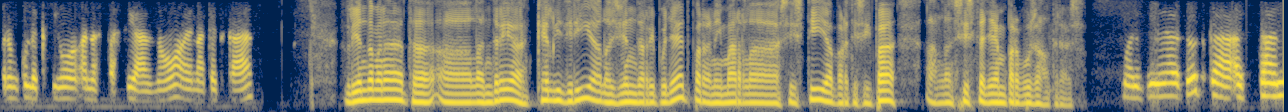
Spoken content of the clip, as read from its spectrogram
per un col·lectiu en especial, no? en aquest cas. Li han demanat a, l'Andrea què li diria a la gent de Ripollet per animar-la a assistir a participar en l'Encistellem per vosaltres. Bueno, primer de tot, que estan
